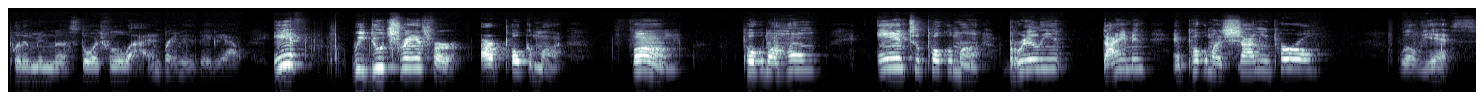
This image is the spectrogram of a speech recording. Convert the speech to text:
Put him in the storage for a while and bring this baby out. If we do transfer our Pokemon from Pokemon Home into Pokemon Brilliant Diamond and Pokemon Shining Pearl, well, yes,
